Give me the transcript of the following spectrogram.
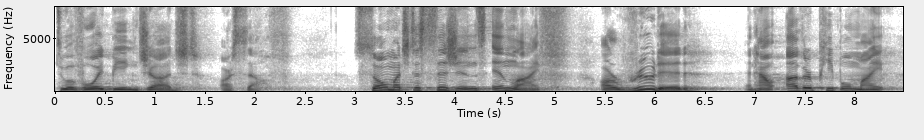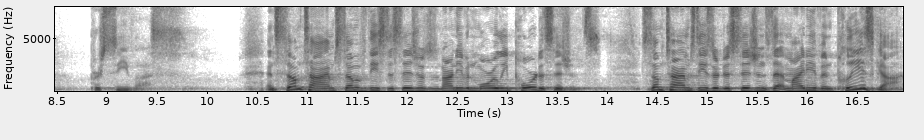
to avoid being judged ourselves. So much decisions in life are rooted in how other people might perceive us. And sometimes some of these decisions are not even morally poor decisions. Sometimes these are decisions that might even please God.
